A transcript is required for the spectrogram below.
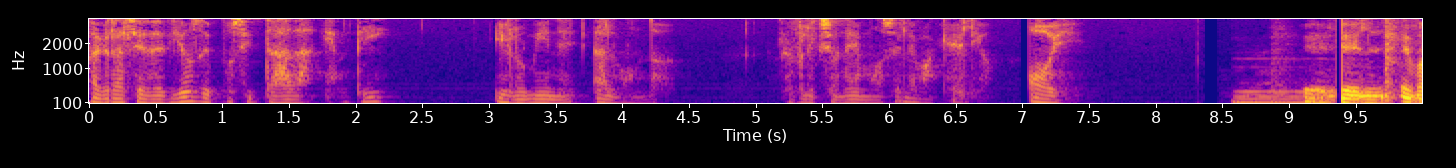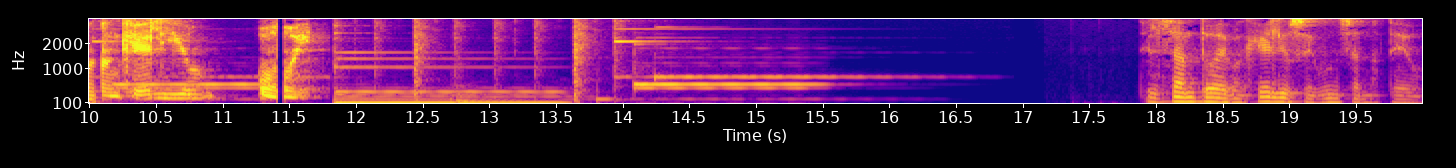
La gracia de Dios depositada en ti ilumine al mundo. Reflexionemos el Evangelio hoy. El Evangelio hoy. El Santo Evangelio según San Mateo.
